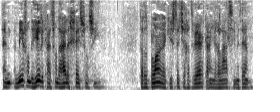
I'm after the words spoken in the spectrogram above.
en meer van de heerlijkheid van de Heilige Geest wil zien, dat het belangrijk is dat je gaat werken aan je relatie met Hem.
